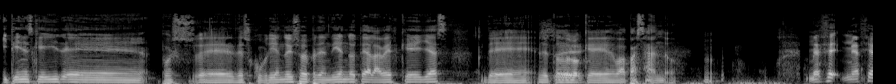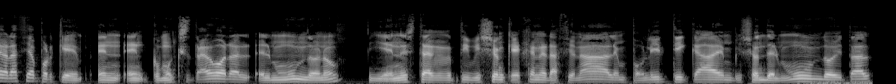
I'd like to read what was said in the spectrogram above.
y tienes que ir eh, pues eh, descubriendo y sorprendiéndote a la vez que ellas de, de todo lo que va pasando. Me hace, me hace gracia porque en, en como está ahora el, mundo, ¿no? Y en esta división que es generacional, en política, en visión del mundo y tal,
